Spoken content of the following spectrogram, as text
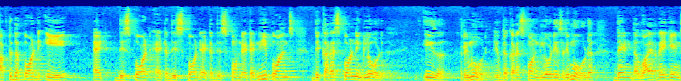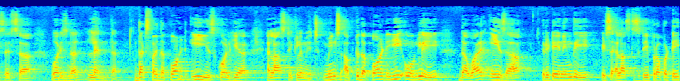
up to the point E at this point at this point at this point at any points the corresponding load is removed. If the corresponding load is removed then the wire regains its uh, original length. That's why the point e is called here elastic limit. Means up to the point e only the wire is uh, retaining the its elasticity property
